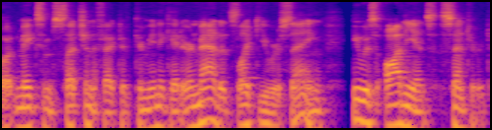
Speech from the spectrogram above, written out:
what makes him such an effective communicator. And Matt, it's like you were saying, he was audience centered.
